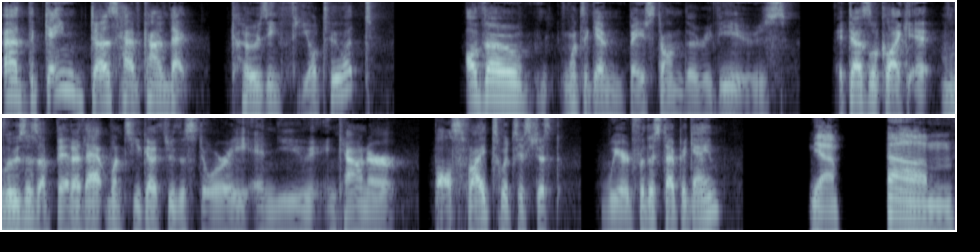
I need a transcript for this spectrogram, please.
uh, the game does have kind of that cozy feel to it. Although, once again, based on the reviews, it does look like it loses a bit of that once you go through the story and you encounter boss fights, which is just weird for this type of game. Yeah. Um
